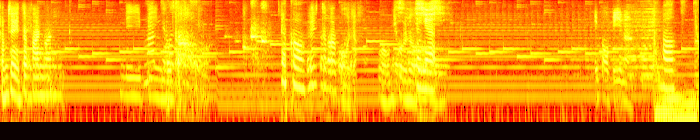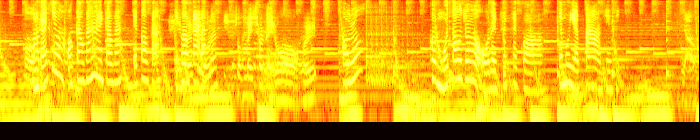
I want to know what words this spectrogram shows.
咁即系得翻 呢边嗰个，一个诶得一个咋，冇错咯。系啊， 你嗰邊啊？好，唔緊要啊，我救緊你救緊，你幫我救，你幫我救，咧仲未出嚟喎，佢好咯。佢唔會兜咗去我哋 pat pat 啩？有冇藥包啊，K？有嘅，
